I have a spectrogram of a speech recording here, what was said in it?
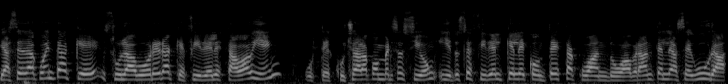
Ya se da cuenta que su labor era que Fidel estaba bien, usted escucha la conversación y entonces Fidel que le contesta cuando Abrantes le asegura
